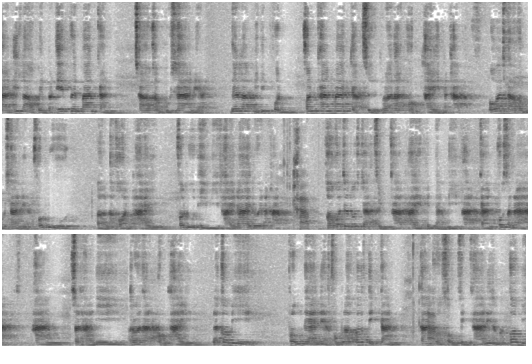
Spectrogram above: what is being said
การที่เราเป็นประเทศเพื่อนบ้านกัน ชาวกัมพูชาเนี่ยได้รับอิทธิพลค่อนข้างมากจากสื่อโทรทัศน์ของไทยนะครับ เพราะว่าชาวกัมพูชาเนี่ยเขาดูละครไทย เขาดูทีวีไทยได้ด้วยนะครับครับเขาก็จะรู้จักสินค้าไทยเป็นอย่างดีผ่านการโฆษณาทางสถานีโทรทัศน์ของไทย แล้วก็มีพรมแดนเนี่ยของเราก็ติดกันการครับขนส่งสินค้าเนี่ยมันก็มี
